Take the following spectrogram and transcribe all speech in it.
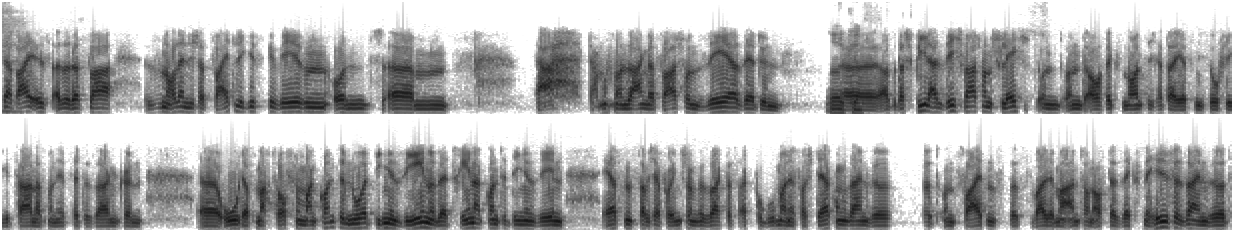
dabei ist. Also das war, das ist ein holländischer Zweitligist gewesen und ähm, ja, da muss man sagen, das war schon sehr, sehr dünn. Okay. Äh, also das Spiel an sich war schon schlecht und, und auch 96 hat da jetzt nicht so viel getan, dass man jetzt hätte sagen können, äh, oh, das macht Hoffnung. Man konnte nur Dinge sehen oder der Trainer konnte Dinge sehen. Erstens habe ich ja vorhin schon gesagt, dass Akpoguma eine Verstärkung sein wird und zweitens, dass Waldemar Anton auf der Sechs eine Hilfe sein wird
